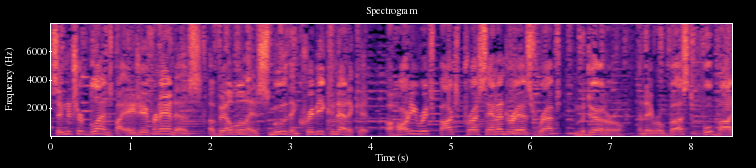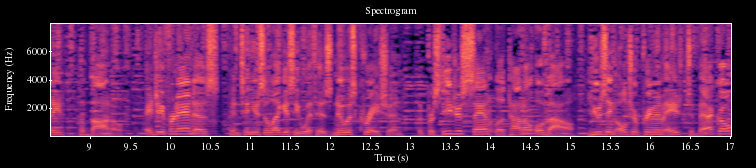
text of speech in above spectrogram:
Signature blends by AJ Fernandez, available in a smooth and creamy Connecticut, a hearty rich box pressed San Andreas wrapped Maduro, and a robust full-bodied Habano. AJ Fernandez continues the legacy with his newest creation, the prestigious San Lotano Oval, using ultra-premium aged tobacco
